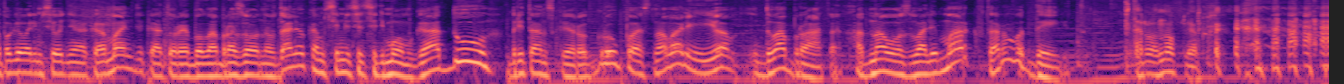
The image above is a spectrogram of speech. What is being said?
Мы поговорим сегодня о команде, которая была образована в далеком 77 году. Британская рок-группа. Основали ее два брата. Одного звали Марк, второго Дэвид. Второй Нофлер.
